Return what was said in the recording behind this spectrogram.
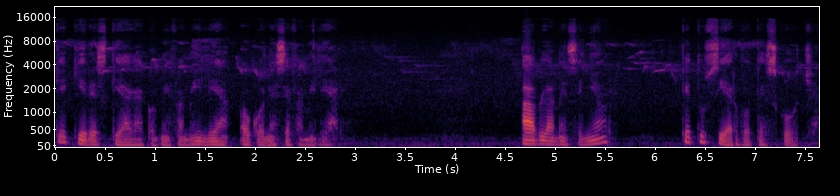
¿qué quieres que haga con mi familia o con ese familiar? Háblame, Señor, que tu siervo te escucha.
